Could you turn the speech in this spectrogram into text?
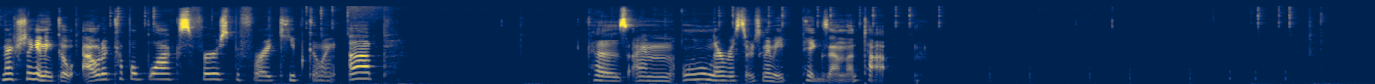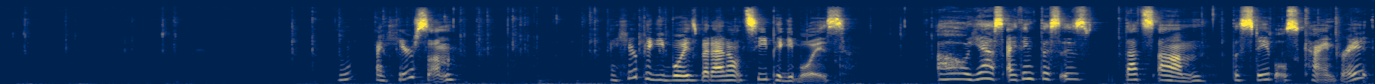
I'm actually going to go out a couple blocks first before I keep going up. Because I'm a little nervous there's going to be pigs on the top. Oh, I hear some. I hear piggy boys, but I don't see piggy boys. Oh, yes, I think this is, that's, um, the stables kind, right?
